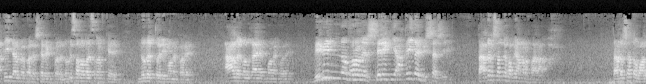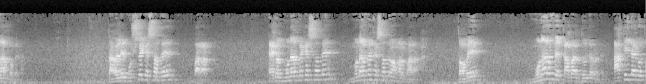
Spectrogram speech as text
আকেইদার ব্যাপারে সেরেক করে, নবী সাল্লামকে নূরের তৈরি মনে করে, আলেমুল গায়েব মনে করে বিভিন্ন ধরনের সেরেকি আকেইদায় বিশ্বাসী, তাদের সাথে হবে আমার ভাড়া তাদের সাথে ওয়ালা হবে না। তাহলে মুশ্রিকের সাথে বাড়া এখন মুনাফেকের সাথে, মুনাফেকের সাথেও আমার বাড়া তবে মুনাফেক আবার দুই ধরনের। আকিদাগত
